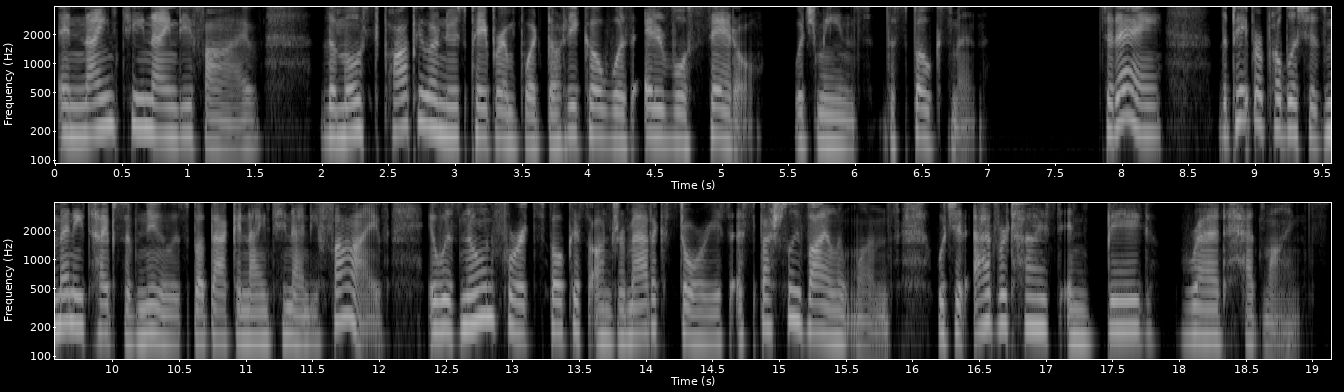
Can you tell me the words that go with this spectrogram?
In 1995, the most popular newspaper in Puerto Rico was El Vocero, which means the spokesman. Today, the paper publishes many types of news, but back in 1995, it was known for its focus on dramatic stories, especially violent ones, which it advertised in big red headlines.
